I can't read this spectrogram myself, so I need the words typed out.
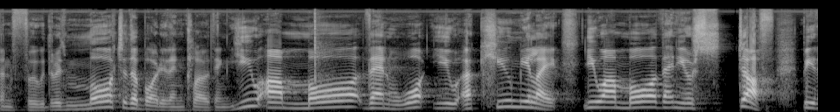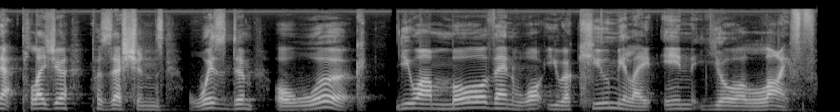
than food. There is more to the body than clothing. You are more than what you accumulate. You are more than your stuff, be that pleasure, possessions, wisdom, or work. You are more than what you accumulate in your life.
